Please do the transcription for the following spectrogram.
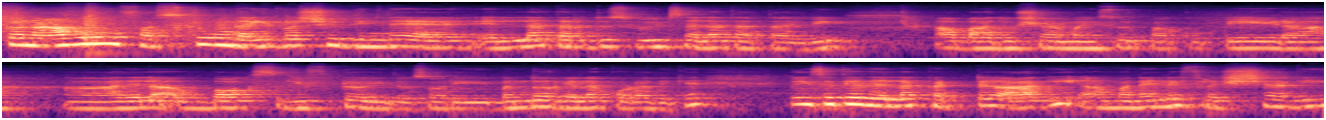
ಸೊ ನಾವು ಫಸ್ಟು ಒಂದು ಐದು ವರ್ಷದ ಹಿಂದೆ ಎಲ್ಲ ಥರದ್ದು ಸ್ವೀಟ್ಸ್ ಎಲ್ಲ ತರ್ತಾ ಇದ್ವಿ. ಆ, ಬಾದುಷಾ, ಮೈಸೂರು ಪಾಕು, ಪೇಡ ಅದೆಲ್ಲ ಬಾಕ್ಸ್ ಗಿಫ್ಟ್ ಇದು ಸಾರಿ ಬಂದವ್ರಿಗೆಲ್ಲ ಕೊಡೋದಕ್ಕೆ. ಈ ಸತಿ ಅದೆಲ್ಲ ಕಟ್ ಆಗಿ ಮನೆಯಲ್ಲೇ ಫ್ರೆಶ್ ಆಗಿ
